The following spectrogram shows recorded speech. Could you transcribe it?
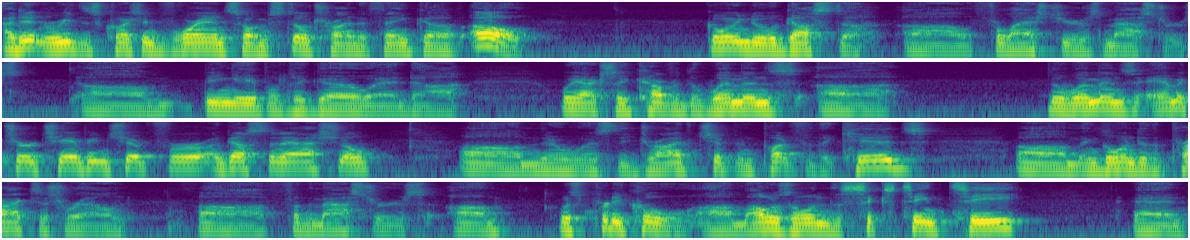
I didn't read this question beforehand, so I'm still trying to think of, oh, going to Augusta uh, for last year's Masters. Um, being able to go and uh, we actually covered the women's uh, the women's amateur championship for Augusta National. Um, there was the drive, chip, and putt for the kids, um, and going to the practice round uh, for the Masters. Um, was pretty cool. Um, I was on the 16th tee, and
